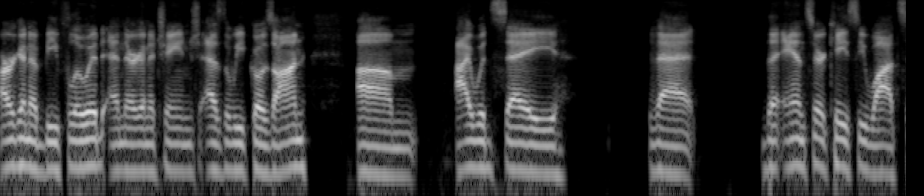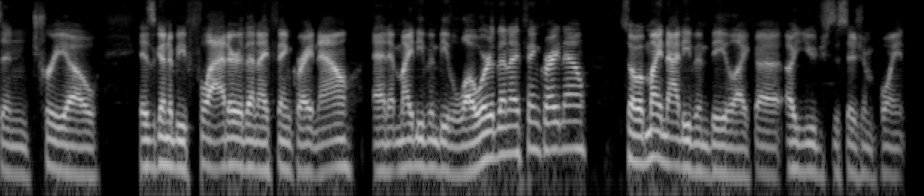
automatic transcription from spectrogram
are gonna be fluid and they're gonna change as the week goes on um, I would say that the Ancer Casey Watson trio is going to be flatter than I think right now, and it might even be lower than I think right now. So it might not even be like a, a huge decision point,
